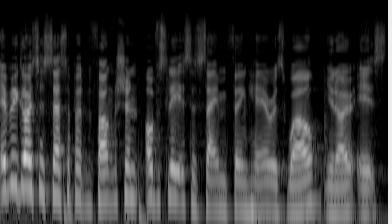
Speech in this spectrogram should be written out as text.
If we go to setup and function, obviously it's the same thing here as well. You know, it's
